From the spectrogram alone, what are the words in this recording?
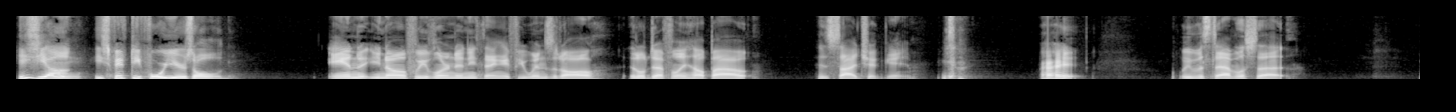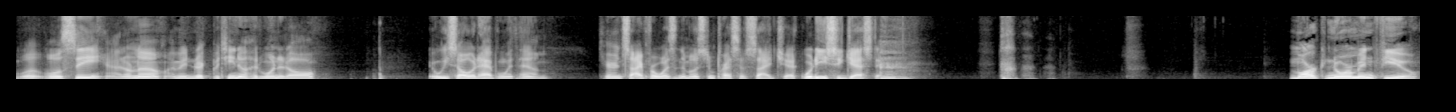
he's young. He's 54 years old. And you know, if we've learned anything, if he wins it all, it'll definitely help out his side chick game. right? We've established that. We'll, we'll see. I don't know. I mean, Rick Pitino had won it all, and we saw what happened with him. Karen Sypher wasn't the most impressive side chick. What are you suggesting? Mark Norman Few,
